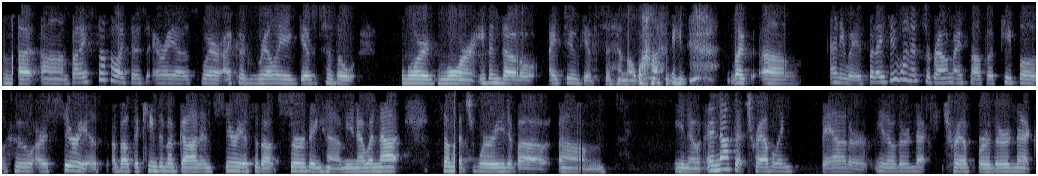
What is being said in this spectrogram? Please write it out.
but um, but I still feel like there's areas where I could really give to the Lord more, even though I do give to Him a lot. I mean, like um, anyways, but I do want to surround myself with people who are serious about the kingdom of God and serious about serving him, you know, and not so much worried about um you know, and not that traveling bad or, you know, their next trip or their next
